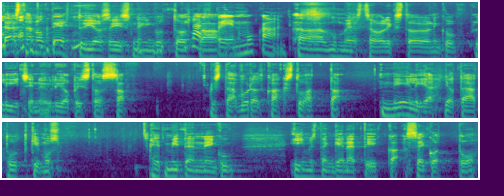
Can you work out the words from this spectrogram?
Tästähän on tehty jo siis niin kuin, tuota, Tilastojen mukaan. Ää, mun mielestä se oliko tuo niin kuin Leedsin yliopistossa, just tämä vuodelta 2004 jo tämä tutkimus, että miten niin kuin ihmisten genetiikka sekoittuu.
